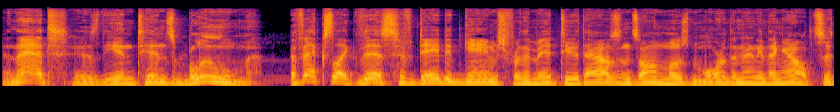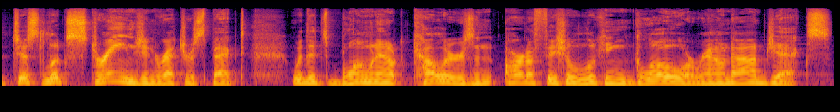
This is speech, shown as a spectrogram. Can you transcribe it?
and that is the intense bloom. Effects like this have dated games from the mid 2000s almost more than anything else. It just looks strange in retrospect, with its blown out colors and artificial looking glow around objects.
